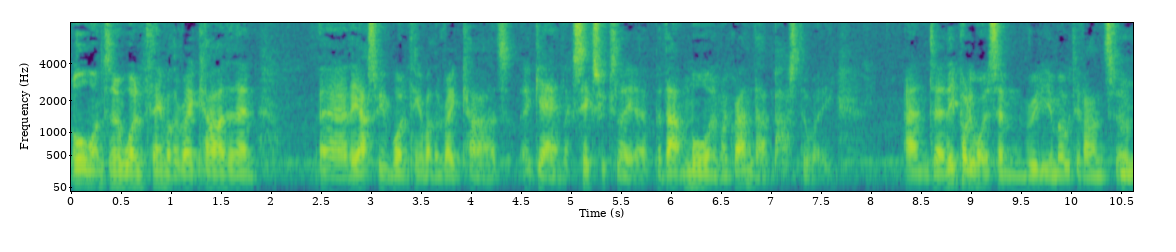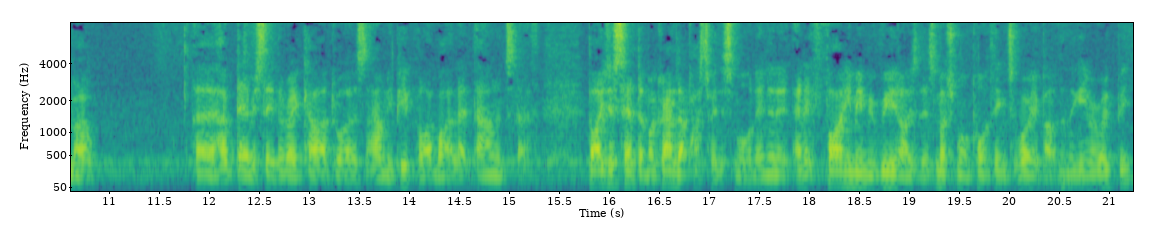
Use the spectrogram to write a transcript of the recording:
All wanted to know one thing about the red card, and then uh, they asked me one thing about the red cards again, like six weeks later. But that morning, my granddad passed away, and uh, they probably wanted some really emotive answer Mm. about uh, how devastating the red card was and how many people I might have let down and stuff. But I just said that my granddad passed away this morning, and it, and it finally made me realise that there's much more important things to worry about than the game of rugby,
